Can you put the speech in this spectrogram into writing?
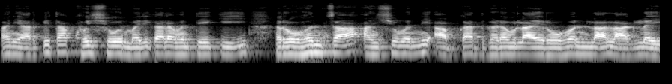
आणि अर्पिता खुश होऊन मलिकाला म्हणते की रोहनचा अंशुमनने अपघात घडवलाय रोहनला लागलंय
